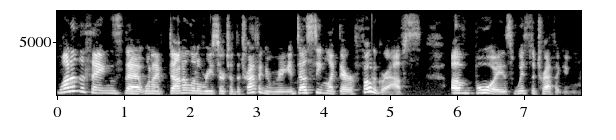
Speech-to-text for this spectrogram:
one of the things that when I've done a little research of the trafficking ring, it does seem like there are photographs of boys with the trafficking ring.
